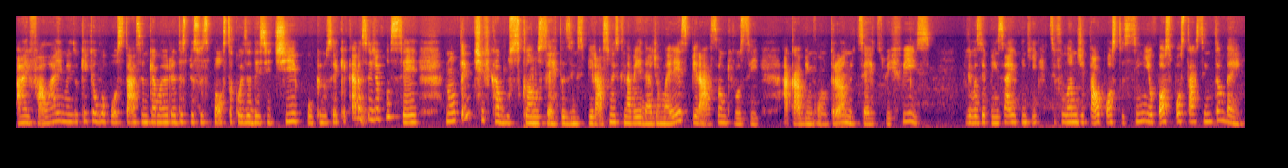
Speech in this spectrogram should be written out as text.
ai, fala, ai, mas o que que eu vou postar, sendo que a maioria das pessoas posta coisa desse tipo, que não sei o que, cara, seja você. Não tente ficar buscando certas inspirações, que na verdade é uma expiração que você acaba encontrando de certos perfis, porque você pensa, ah, eu tenho que, se fulano de tal posta assim, eu posso postar assim também.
